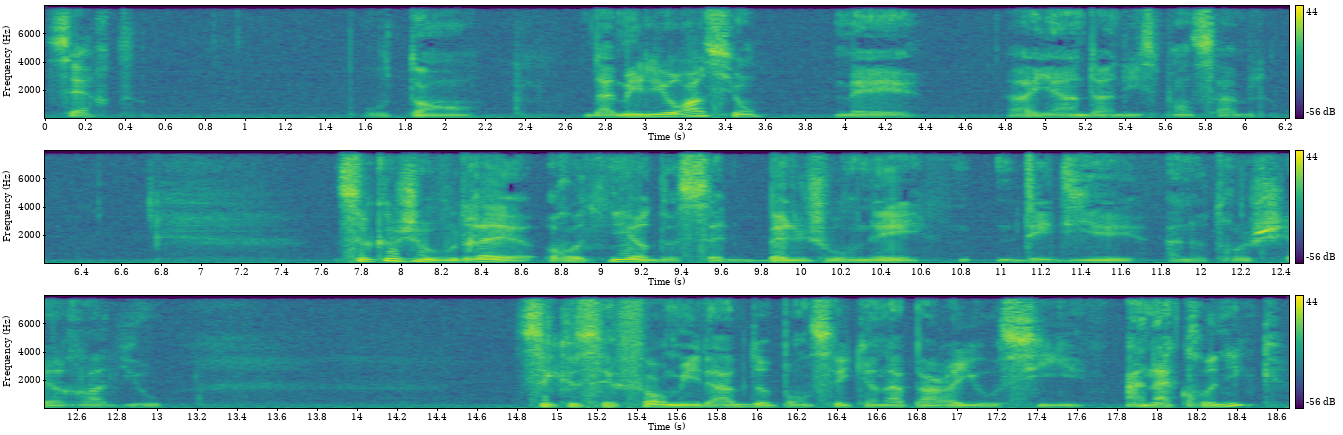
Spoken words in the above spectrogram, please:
Certes. Autant d'amélioration, mais rien d'indispensable. Ce que je voudrais retenir de cette belle journée dédiée à notre chère radio, c'est que c'est formidable de penser qu'un appareil aussi anachronique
